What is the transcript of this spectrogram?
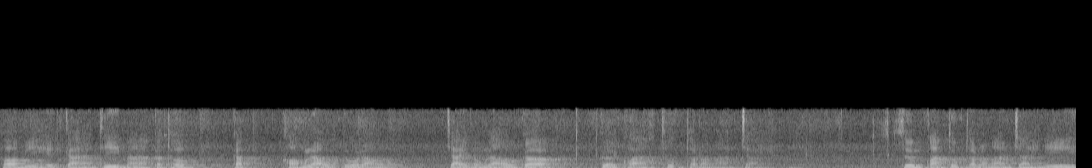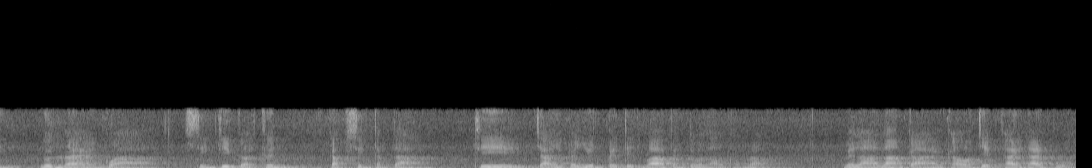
พอมีเหตุการณ์ที่มากระทบกับของเราตัวเรา ใจของเราก็เกิดความทุกข์ทรมานใจ ซึ่งความทุกข์ทรมานใจนี้ รุนแรงกว่าสิ่งที่เกิดขึ้นกับสิ่งต่างๆ ที่ใจไปยึดไปติดว่าเป็นตัวเราของเรา เวลาร่างกายเขาเจ็บไข้ได้ป่วย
